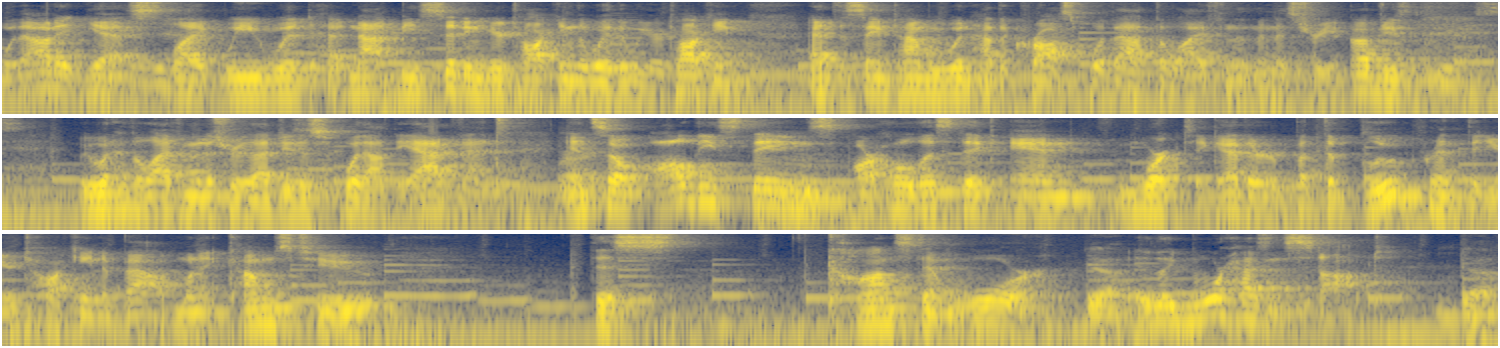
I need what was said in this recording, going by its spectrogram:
without it, yes, like we would ha- not be sitting here talking the way that we are talking. At the same time, we wouldn't have the cross without the life and the ministry of Jesus Yes. we wouldn't have the life and ministry without Jesus without the Advent. And so all these things are holistic and work together. But the blueprint that you're talking about when it comes to this constant war, Yeah. like war hasn't stopped. Yeah.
